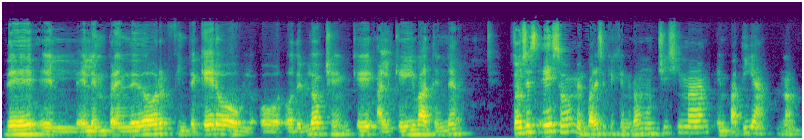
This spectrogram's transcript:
del de el, el emprendedor fintequero o, o, o, de blockchain que, al que iba a atender. Entonces, eso me parece que generó muchísima empatía, ¿no?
